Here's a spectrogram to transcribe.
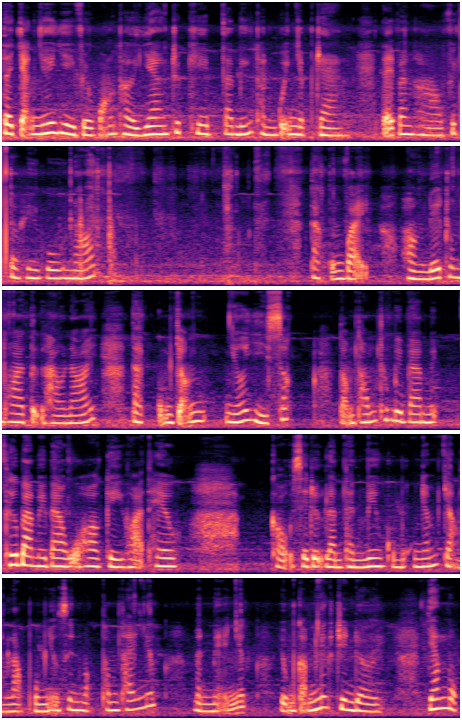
Ta chẳng nhớ gì về quãng thời gian trước khi ta biến thành quỷ nhập tràng Đại văn hào Victor Hugo nói. Ta cũng vậy Hoàng đế Trung Hoa tự hào nói Ta cũng chẳng nhớ gì sắc Tổng thống thứ 33, thứ 33 của Hoa Kỳ họa theo cậu sẽ được làm thành viên của một nhóm chọn lọc cùng những sinh vật thông thái nhất, mạnh mẽ nhất, dũng cảm nhất trên đời. Giám mục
